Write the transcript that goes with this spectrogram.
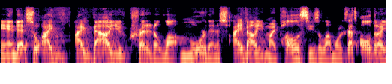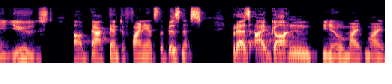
And uh, so I I valued credit a lot more than I valued my policies a lot more because that's all that I used uh, back then to finance the business. But as I've gotten, you know, my my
